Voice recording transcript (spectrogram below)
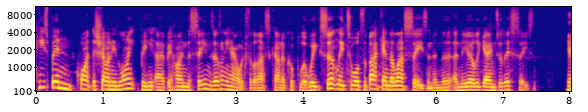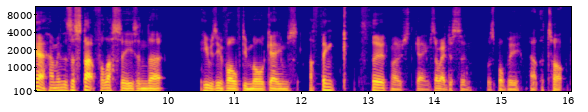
he's been quite the shining light be, behind the scenes, hasn't he, Howard, for the last kind of couple of weeks? Certainly towards the back end of last season and the and the early games of this season. Yeah, I mean, there's a stat for last season that he was involved in more games. I think third most games. So Ederson was probably at the top,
